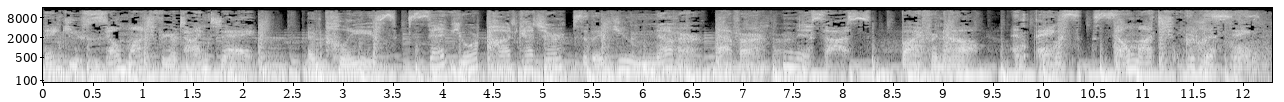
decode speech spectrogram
Thank you so much for your time today. And please set your podcatcher so that you never, ever miss us. Bye for now. And thanks so much for listening.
